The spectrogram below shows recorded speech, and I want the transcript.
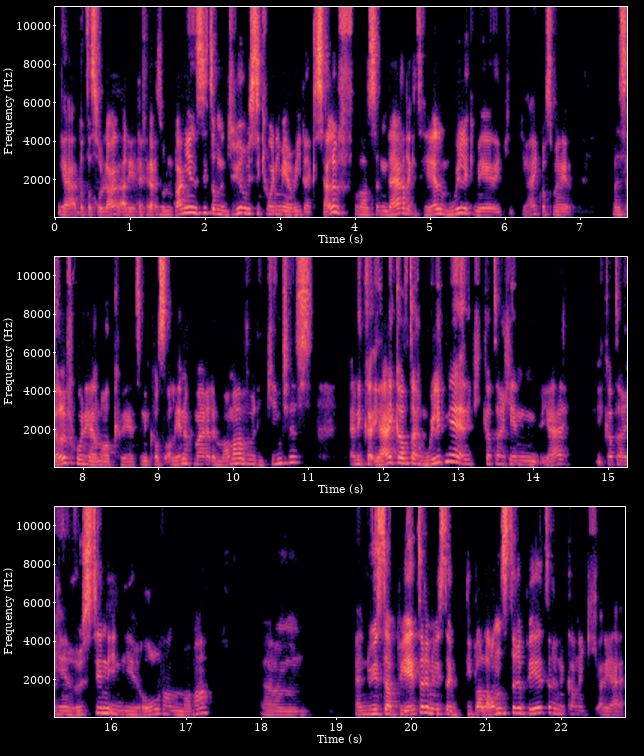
ja, dat, dat, zo lang, allee, dat je daar zo lang in zit. Op den duur wist ik gewoon niet meer wie dat ik zelf was. En daar had ik het heel moeilijk mee. Ik, ja, ik was mij mezelf gewoon helemaal kwijt. En ik was alleen nog maar de mama voor die kindjes. En ik, ja, ik had het daar moeilijk mee. En ik, ik, had daar geen, ja, ik had daar geen rust in, in die rol van mama. Um, en nu is dat beter. Nu is dat, die balans er beter. En nu kan ik... Oh ja,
